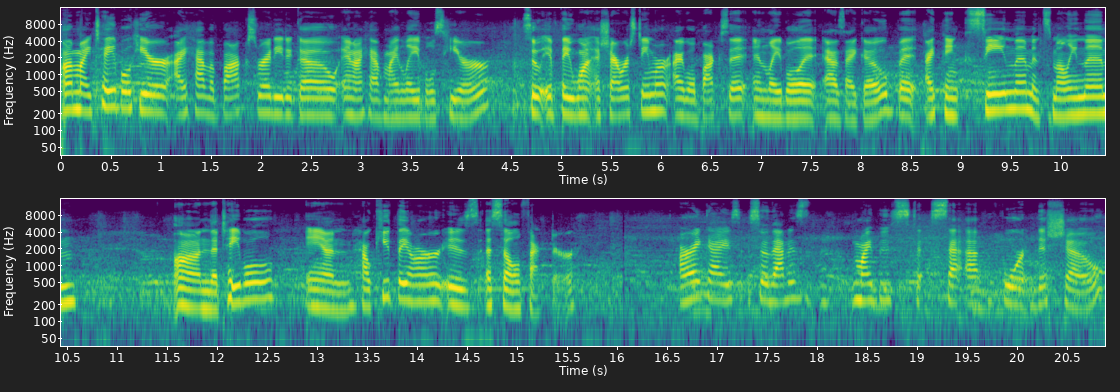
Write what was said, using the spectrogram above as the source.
On my table here, I have a box ready to go and I have my labels here. So if they want a shower steamer, I will box it and label it as I go. But I think seeing them and smelling them on the table and how cute they are is a sell factor. All right, guys, so that is my booth set up for this show.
